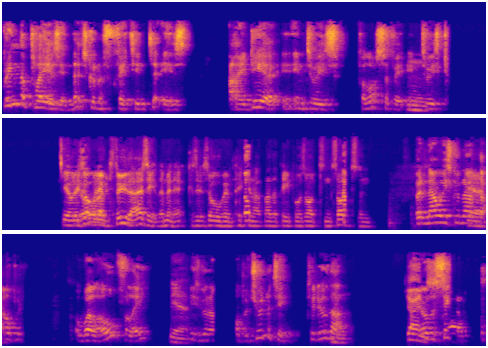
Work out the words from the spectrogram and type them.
Bring the players in that's going to fit into his idea, into his philosophy, Mm. into his Yeah, well, he's No, not been I- able to do that, has he, at the minute? Because it's all been picking up other people's odds and sods. And But now he's going to have Yeah. that opportunity. Well, hopefully, yeah, he's going to have opportunity to do that. Mm. You know, the six- J-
